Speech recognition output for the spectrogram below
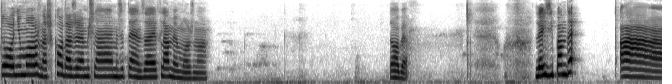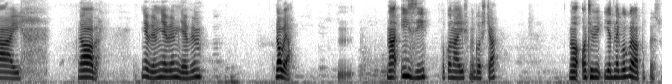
to nie można. Szkoda, że myślałem, że ten, za reklamę można. Dobra. Lazy Panda? Aj. Dobra. Nie wiem, nie wiem, nie wiem. Dobra. Na easy pokonaliśmy gościa. No, oczywiście jednego gola po prostu.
